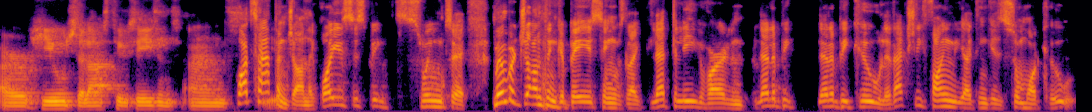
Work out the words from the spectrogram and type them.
are huge the last two seasons. And what's happened, John? Like, why is this big swing to? Remember, Jonathan Gabay's thing was like, let the League of Ireland, let it be, let it be cool. It actually finally, I think, is somewhat cool.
